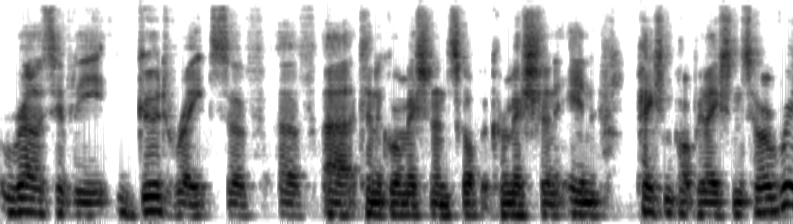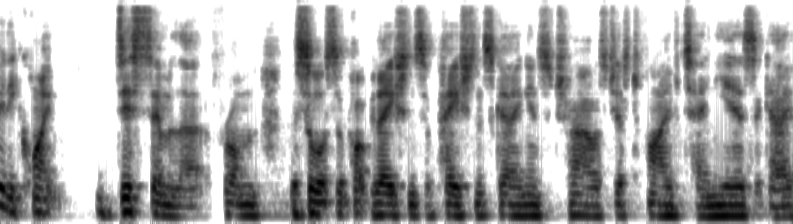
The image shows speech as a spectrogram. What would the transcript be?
relatively good rates of, of uh, clinical remission and endoscopic remission in patient populations who are really quite dissimilar from the sorts of populations of patients going into trials just five, ten years ago.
